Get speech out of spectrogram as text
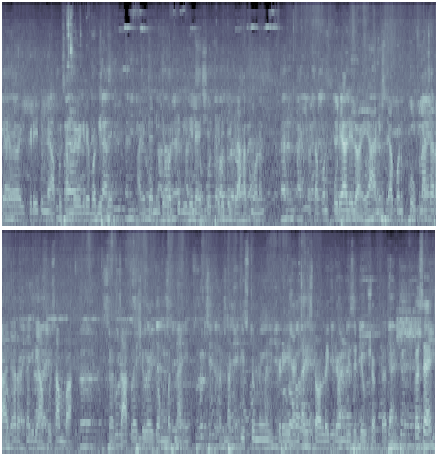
तर इकडे तुम्ही हापूस आंबे वगैरे बघितले. आणि त्यांनी ते वरती लिहिलेलं आहे शेतकरी ते ग्राहक म्हणून. तर आता आपण पुढे आलेलो आहे आणि ते आपण कोकणाचा राजा रत्नागिरी हापूस आंबा. तर चाकल्याशिवाय गंमत नाही. तर नक्कीच तुम्ही इकडे यांच्याही स्टॉलला इकडे येऊन व्हिजिट देऊ शकतात कसं आहे?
